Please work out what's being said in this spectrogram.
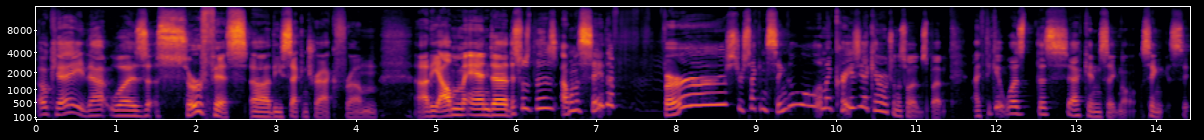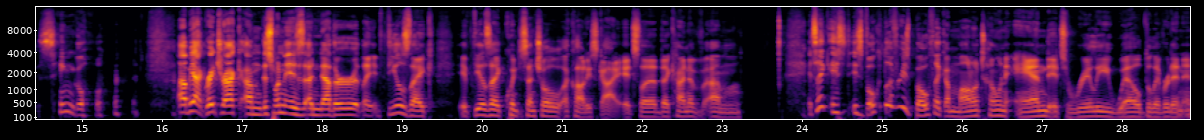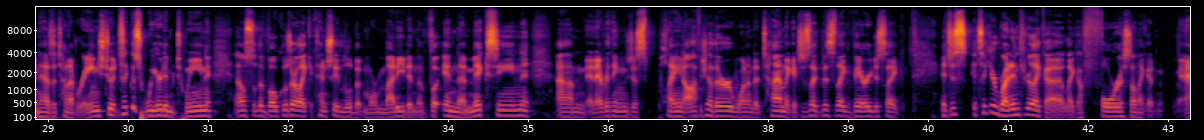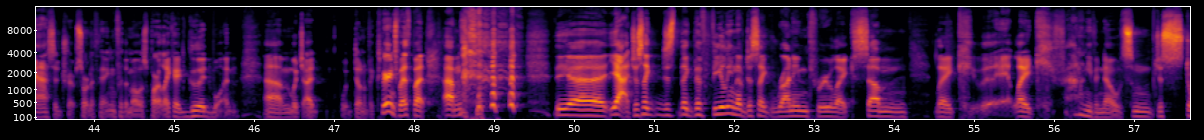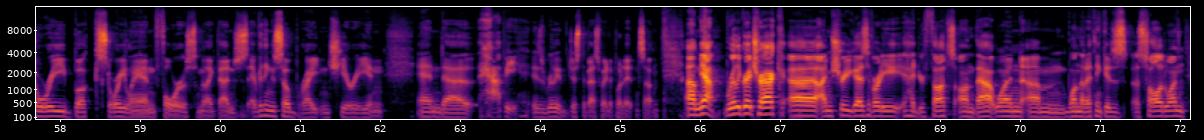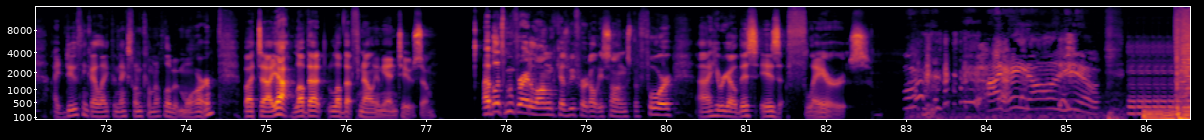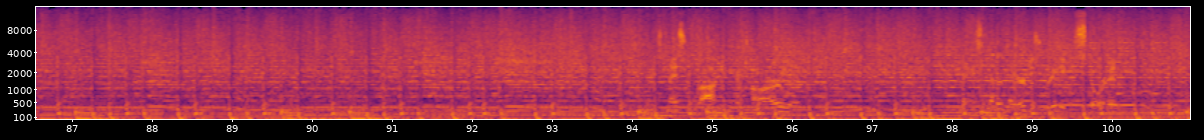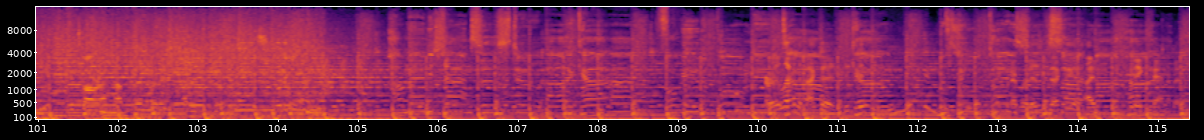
Okay, that was Surface, uh, the second track from uh, the album, and uh, this was the I want to say the first or second single. Am I crazy? I can't remember which one this was, but I think it was the second signal sing, si- single. uh, but yeah, great track. Um, this one is another. Like, it feels like it feels like quintessential acloudyskye. It's the the kind of um. It's like his, his vocal delivery is both like a monotone and it's really well delivered and, and has a ton of range to it. It's like this weird in between, and also the vocals are like potentially a little bit more muddied in the in the mixing, um, and everything's just playing off each other one at a time. Like it's just like this like very just like it's just it's like you're running through like a like a forest on like an acid trip sort of thing for the most part, like a good one, um, which I don't have experience with, but um, the uh yeah just like just like the feeling of just like running through like some like like I don't even know some just storybook storyland four or something like that and just everything is so bright and cheery and and uh, happy is really just the best way to put it so. Um, yeah really great track. Uh, I'm sure you guys have already had your thoughts on that one um, one that I think is a solid one. I do think I like the next one coming up a little bit more but uh, yeah love that love that finale in the end too so uh, but let's move right along because we've heard all these songs before. Uh, here we go. This is Flares. I hate all of you. There's nice rock and guitar with, I guess, another layer just really distorted guitar on top of it. Loving the fact that whatever it is exactly, I'm a big fan of it.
